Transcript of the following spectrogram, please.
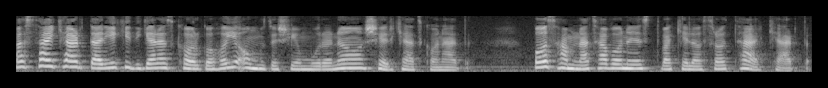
و سعی کرد در یکی دیگر از کارگاه های آموزشی مورنا شرکت کند. باز هم نتوانست و کلاس را ترک کرد.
